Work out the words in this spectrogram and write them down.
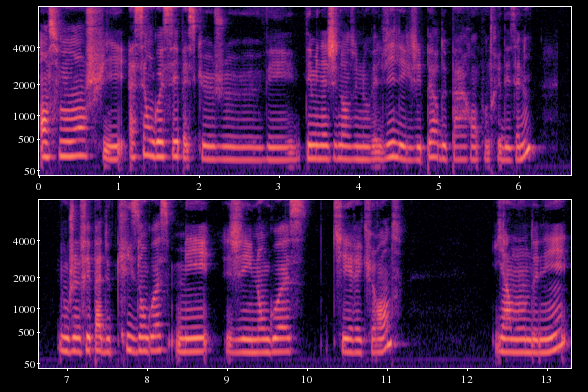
en ce moment je suis assez angoissée parce que je vais déménager dans une nouvelle ville et que j'ai peur de ne pas rencontrer des amis. Donc je ne fais pas de crise d'angoisse, mais j'ai une angoisse qui est récurrente. Il y a un moment donné,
